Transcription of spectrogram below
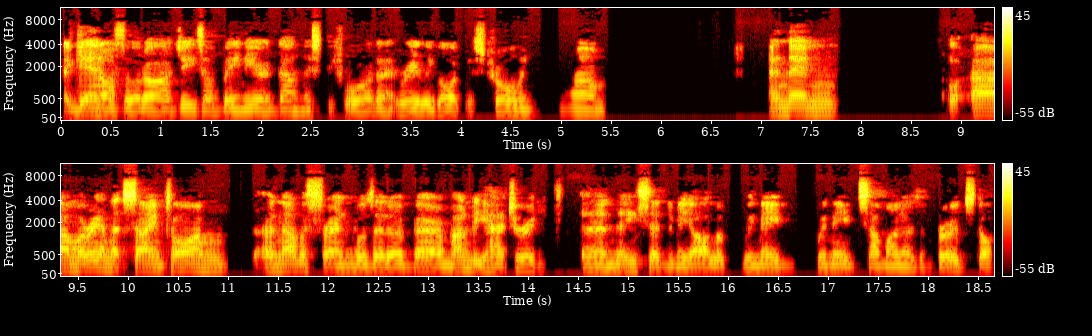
again, I thought, "Oh, geez, I've been here and done this before. I don't really like this trawling." Um, and then um, around that same time, another friend was at a barramundi hatchery, and he said to me, "Oh, look, we need we need someone as a broodstock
